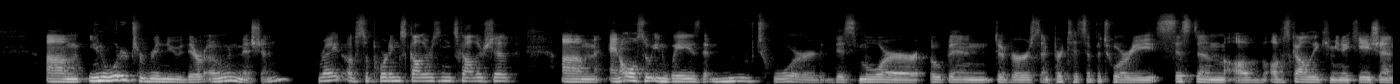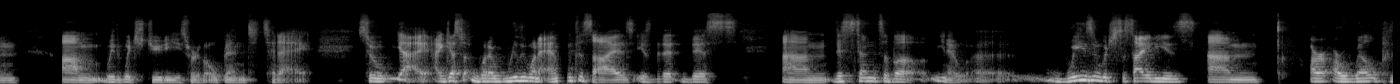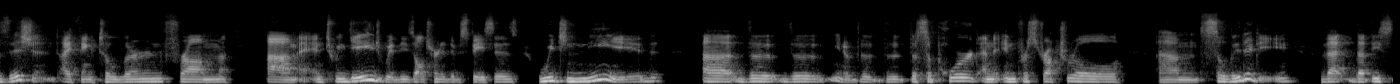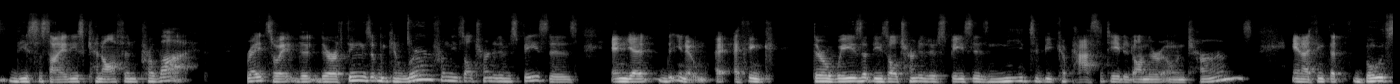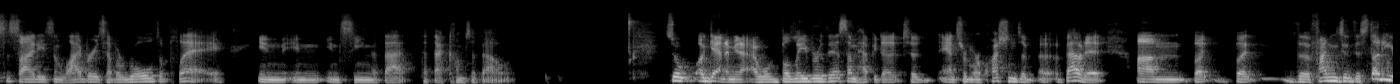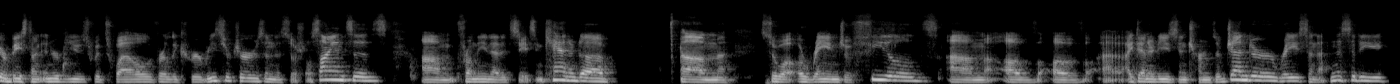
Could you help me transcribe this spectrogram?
um, in order to renew their own mission, right, of supporting scholars and scholarship, um, and also in ways that move toward this more open, diverse, and participatory system of, of scholarly communication um, with which Judy sort of opened today. So yeah, I, I guess what I really want to emphasize is that this um, this sense of a you know uh, ways in which societies um, are are well positioned, I think, to learn from um, and to engage with these alternative spaces, which need uh, the the you know the the, the support and the infrastructural um, solidity that that these these societies can often provide right? So it, there are things that we can learn from these alternative spaces, and yet, you know, I, I think there are ways that these alternative spaces need to be capacitated on their own terms. And I think that both societies and libraries have a role to play in, in, in seeing that that, that, that comes about. So again, I mean, I will belabor this. I'm happy to, to answer more questions about it. Um, but, but the findings of the study are based on interviews with 12 early career researchers in the social sciences um, from the United States and Canada. Um, so a, a, range of fields um, of, of uh, identities in terms of gender, race, and ethnicity.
